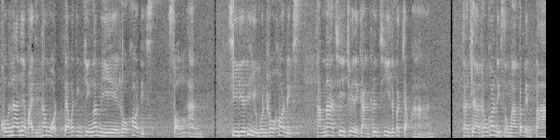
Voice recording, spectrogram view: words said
โคโรนาเนี่ยหมายถึงทั้งหมด แต่ว่าจริงๆแล้วมี trochal disc สองอัน cilia ที่อยู่บน trochal disc ทำหน้าที่ช่วยในการเคลื่อนที่แล้วก็จับอาหารถัดจาก trochal disc ลงมาก็เป็นตา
